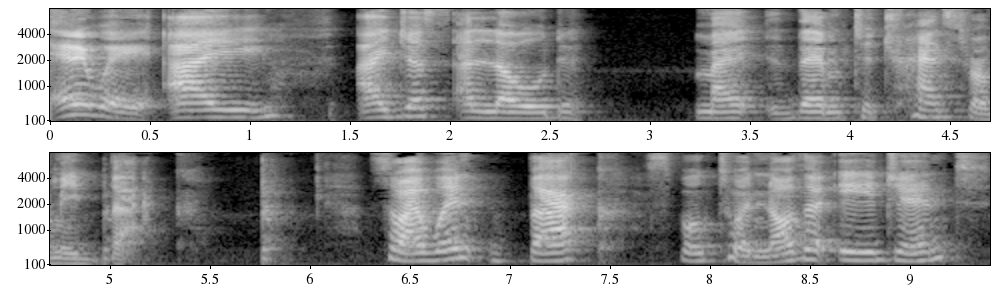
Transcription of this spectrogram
Anyway, I I just allowed my them to transfer me back. So I went back, spoke to another agent,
